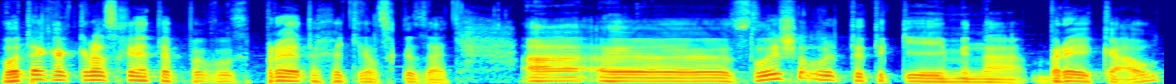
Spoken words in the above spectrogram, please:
Вот я как раз это, про это хотел сказать. А э, слышал ли ты такие имена? Breakout,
